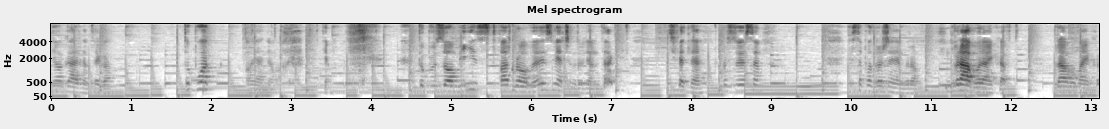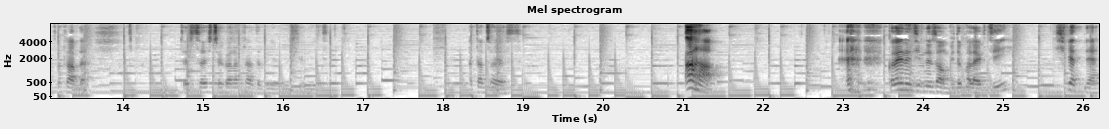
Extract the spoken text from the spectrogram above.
Nie ogarniam tego. To była... O, ja nie mam. To był zombie z twarzowy z mieczem drewnianym, tak? Świetnie. Po prostu jestem... Jestem pod wrażeniem grą. Brawo, Minecraft. Brawo, Minecraft, naprawdę. To jest coś, czego naprawdę by nie wymyślił nic. A tam co jest? Aha! Kolejny dziwny zombie do kolekcji. Świetnie.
